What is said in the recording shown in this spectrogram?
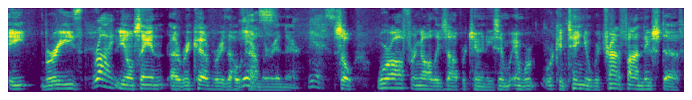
eat, breathe. Right. You know what I'm saying? Uh, recovery the whole time they're in there. Yes. So we're offering all these opportunities and, and we're, we're continuing. We're trying to find new stuff.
